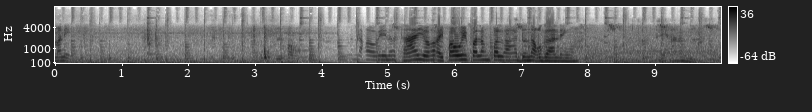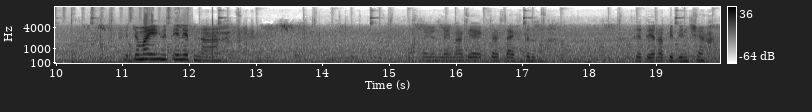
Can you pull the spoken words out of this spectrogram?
Mani. Nakauwi na tayo. Ay, pauwi pa lang pala. Doon ako galing. Ayan. Medyo mainit-init na. Ayun, may nag-exercise doon. Te-therapy din siya.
